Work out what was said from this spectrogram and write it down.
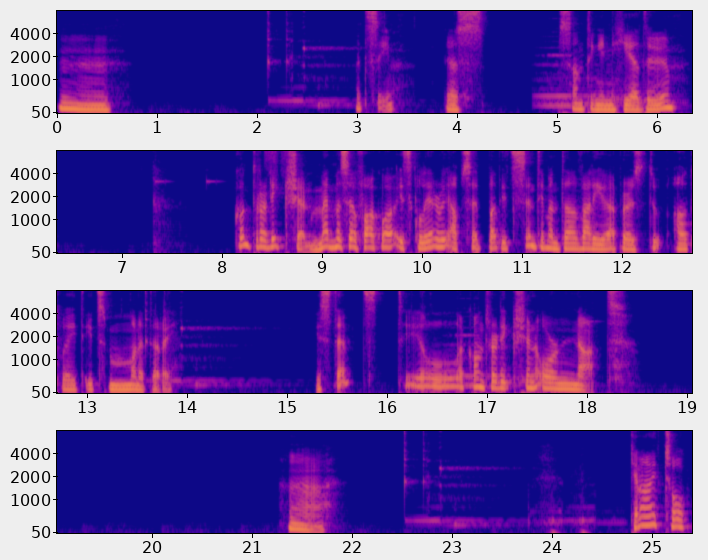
hmm. Let's see. There's something in here too. Contradiction. Mademoiselle Farquhar is clearly upset, but its sentimental value appears to outweigh its monetary. Is that still a contradiction or not? Huh. Can I talk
